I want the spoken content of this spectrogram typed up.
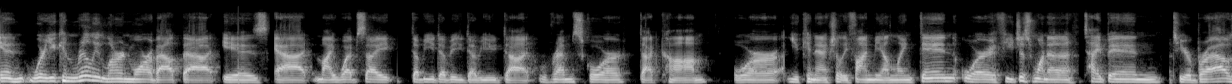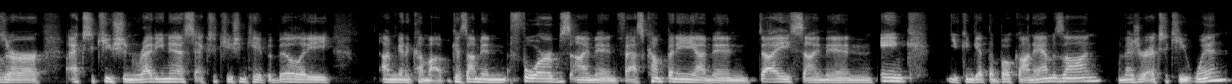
And where you can really learn more about that is at my website, www.remscore.com or you can actually find me on LinkedIn. Or if you just want to type in to your browser execution readiness, execution capability, I'm going to come up because I'm in Forbes, I'm in Fast Company, I'm in Dice, I'm in Inc. You can get the book on Amazon, Measure, Execute, Win,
